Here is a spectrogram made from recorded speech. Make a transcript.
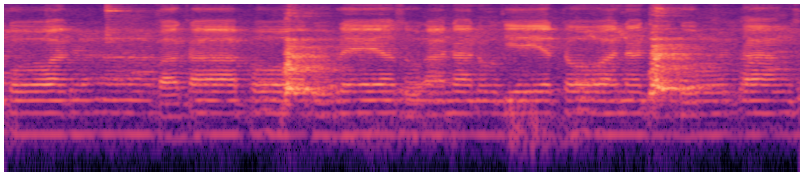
โก คาโพปุเรสุอนันุกิตโตอนะจักกุตังส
